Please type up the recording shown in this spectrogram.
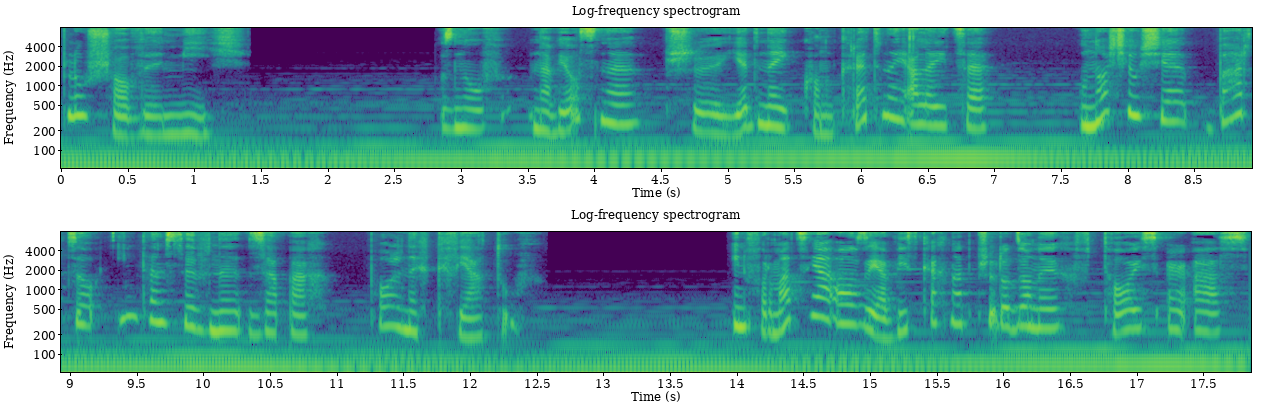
pluszowy miś. Znów na wiosnę, przy jednej konkretnej alejce, unosił się bardzo intensywny zapach polnych kwiatów. Informacja o zjawiskach nadprzyrodzonych w Toys R Us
